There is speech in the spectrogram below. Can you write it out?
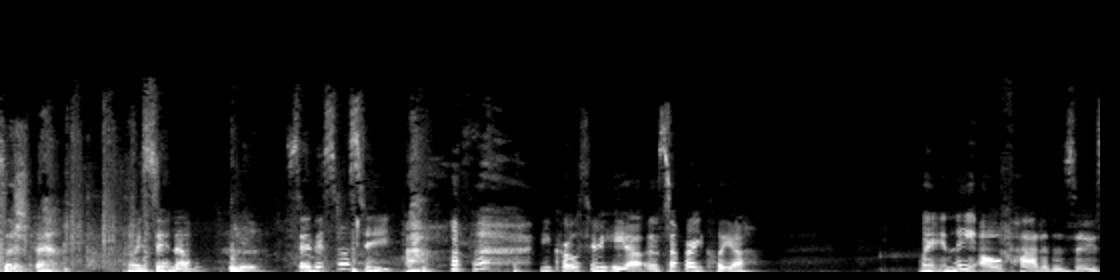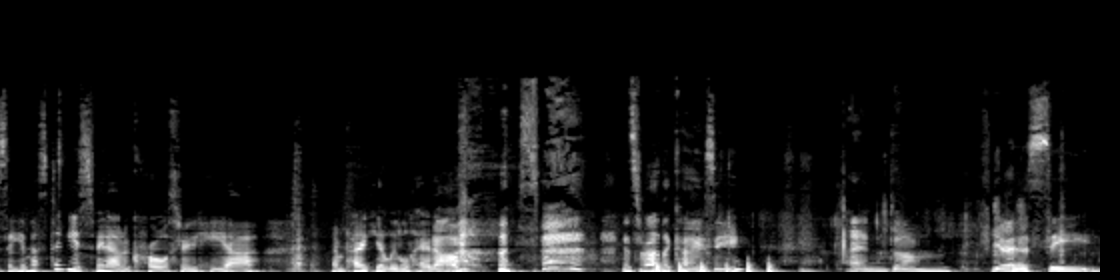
So, can we stand up? Yeah. So this must be. you crawl through here. It's not very clear. We're in the old part of the zoo, so you must have used to been able to crawl through here and poke your little head up. it's, it's rather cozy. And um, yeah, see,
